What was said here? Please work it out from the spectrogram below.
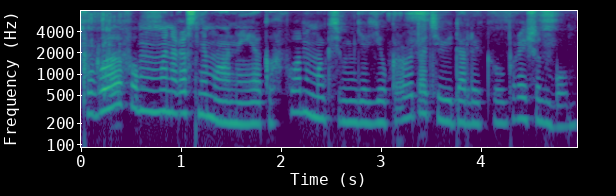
По БФам у мене раз немає ніяких планів, максимум я з'їв гравітацію і далі Calibration Bomb.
